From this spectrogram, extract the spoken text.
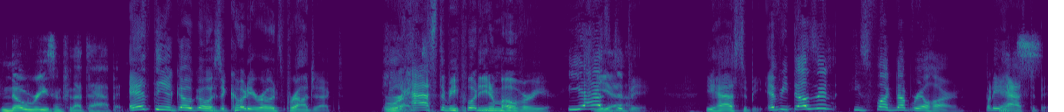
No reason for that to happen. Anthony Ogogo is a Cody Rhodes project. He Right. has to be putting him over here. He has Yeah. to be. He has to be. If he doesn't, he's fucked up real hard. But he has to be.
